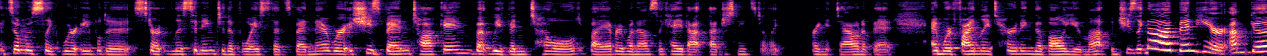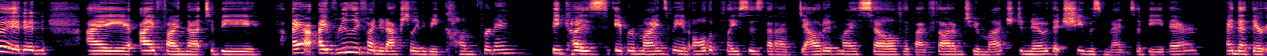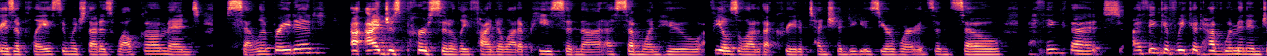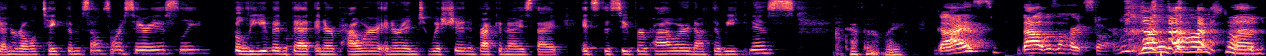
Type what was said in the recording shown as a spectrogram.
it's almost like we're able to start listening to the voice that's been there where she's been talking but we've been told by everyone else like hey that that just needs to like bring it down a bit. And we're finally turning the volume up and she's like no i've been here. I'm good. And i i find that to be i i really find it actually to be comforting because it reminds me in all the places that I've doubted myself, if I've thought I'm too much, to know that she was meant to be there and that there is a place in which that is welcome and celebrated. I just personally find a lot of peace in that as someone who feels a lot of that creative tension, to use your words. And so I think that, I think if we could have women in general take themselves more seriously, believe in that inner power, inner intuition, and recognize that it's the superpower, not the weakness. Definitely. Guys, that was a heart storm. That was a heart storm.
